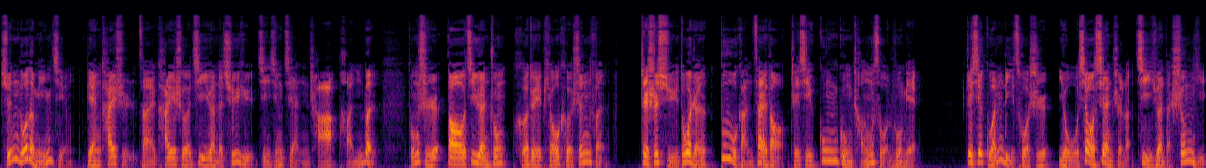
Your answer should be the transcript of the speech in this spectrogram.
巡逻的民警便开始在开设妓院的区域进行检查盘问。同时到妓院中核对嫖客身份，这使许多人不敢再到这些公共场所露面。这些管理措施有效限制了妓院的生意，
